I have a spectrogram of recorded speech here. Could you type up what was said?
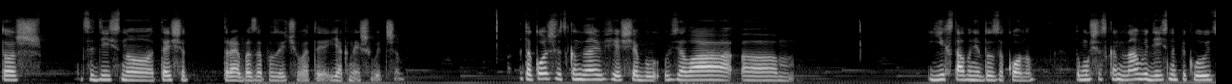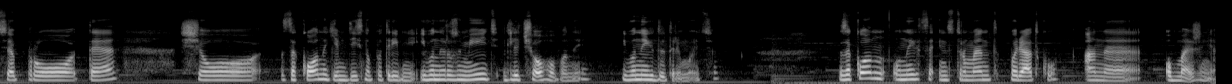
Тож це дійсно те, що треба запозичувати якнайшвидше. Також від скандинавів я ще б взяла ем, їх ставлення до закону, тому що скандинави дійсно піклуються про те, що закони їм дійсно потрібні, і вони розуміють, для чого вони, і вони їх дотримуються. Закон у них це інструмент порядку, а не обмеження.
